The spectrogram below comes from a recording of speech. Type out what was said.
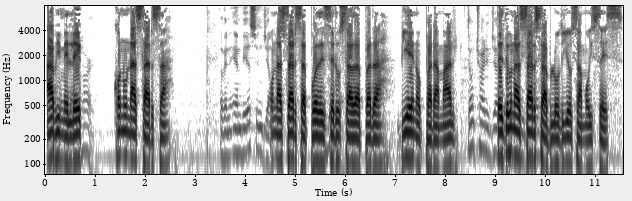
a Abimelech con una zarza. Una zarza puede ser usada para bien o para mal. Desde una zarza habló Dios a Moisés.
